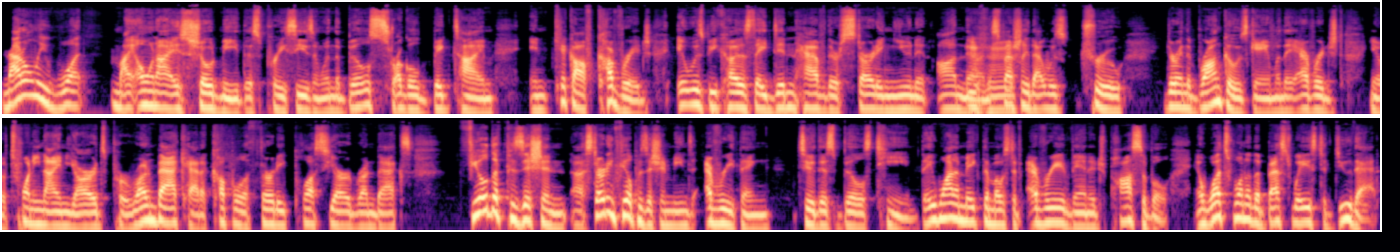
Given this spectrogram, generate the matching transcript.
not only what my own eyes showed me this preseason when the Bills struggled big time in kickoff coverage, it was because they didn't have their starting unit on there. Mm-hmm. And especially that was true during the Broncos game when they averaged, you know, 29 yards per run back, had a couple of 30 plus yard run backs. Field of position, uh, starting field position means everything to this Bills team. They want to make the most of every advantage possible. And what's one of the best ways to do that?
